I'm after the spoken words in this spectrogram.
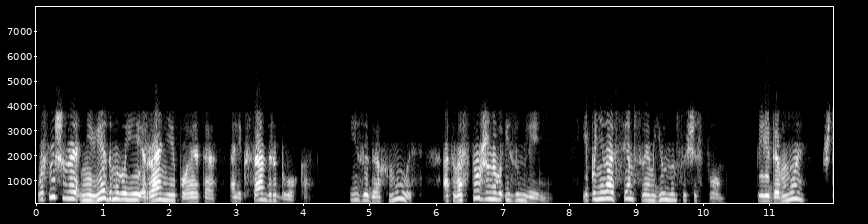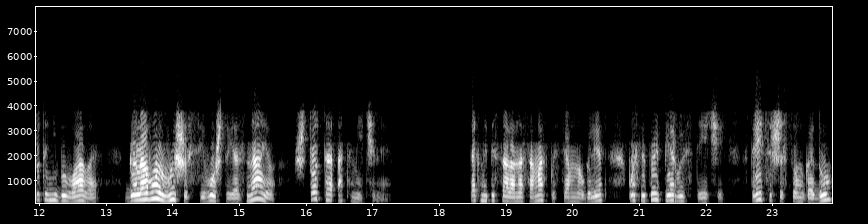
услышала неведомого ей ранее поэта Александра Блока и задохнулась от восторженного изумления и поняла всем своим юным существом, передо мной что-то небывалое, головой выше всего, что я знаю, что-то отмеченное. Так написала она сама спустя много лет после той первой встречи в 1936 году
